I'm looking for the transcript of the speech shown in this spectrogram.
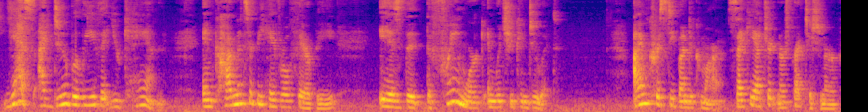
Yes, I do believe that you can. And cognitive behavioral therapy is the, the framework in which you can do it. I'm Cristi Bundukamara, psychiatric nurse practitioner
